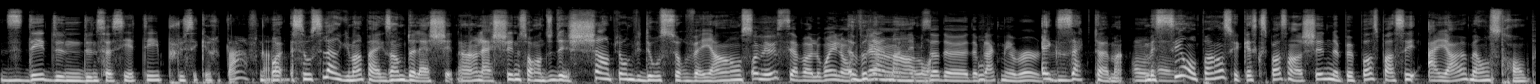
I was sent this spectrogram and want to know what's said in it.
d'idée d'une société plus sécuritaire, finalement. C'est aussi l'argument, par exemple, de la Chine. Hein. La Chine sont rendus des champions de vidéosurveillance. Oui, mais eux, si ça va loin, là, on Vraiment un loin. épisode de, de Black Mirror. là. Exactement. On- Mais on- si on pense que qu'est-ce qui se passe en Chine ne peut pas se passer ailleurs, ben on se trompe.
